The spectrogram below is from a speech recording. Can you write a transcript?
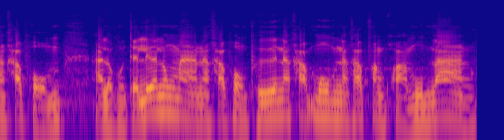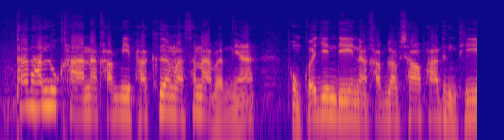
นะครับผมเดี๋ยวผมจะเลื่อนลงมานะครับผมพื้นนะครับมุมนะครับฝั่งขวามุมล่าง ถ้าท่านลูกค้านะครับมีพระเครื่องลักษณะแบบนี้ ผมก็ยินดีนะครับ รับเช่าพระถึงที่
